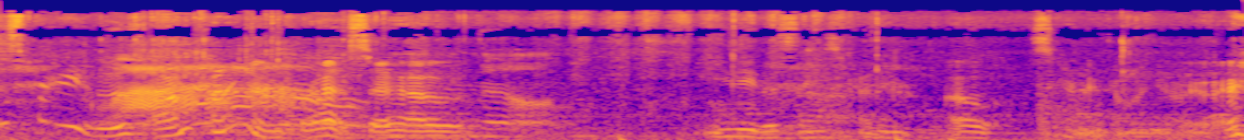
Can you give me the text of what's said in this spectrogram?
is pretty good. I'm kind of impressed at how Easy, this thing's cutting. Oh, it's kind of going everywhere.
